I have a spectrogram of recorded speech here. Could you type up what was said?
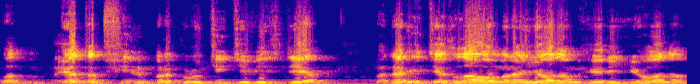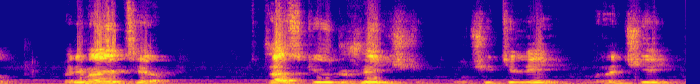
Вот этот фильм прокрутите везде, подарите главам районам и регионов. Понимаете, таскивают женщин, учителей, врачей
